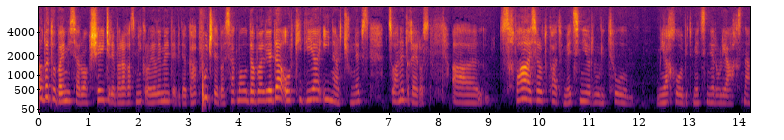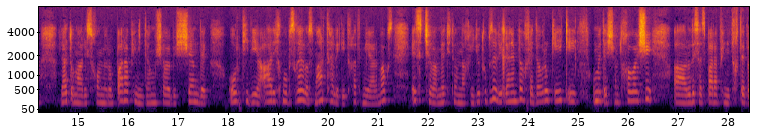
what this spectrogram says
ალბათობა იმისა, რომ აქ შეიჭრება რაღაც მიკროელემენტები და გაფუჭდება, საკმაოდ დაბალია და ორქიდეა ინარჩუნებს მწვანე დღეროს. აა სხვა ესე რომ ვთქვათ, მეცნიერული თუ მიახლოებით მეცნიერული ახსნა, რატომ არის ხოლმე რომ პარაფინი დამუშავების შემდეგ ორქიდეა არ იხმობს ღეროს, მართალი გითხრათ მე არ მაქვს, ეს რჩება მე თვითონ ნახე YouTube-ზე, ვიყენებ და ვხედავ რომ კი, კი, უმეტეს შემთხვევაში, აა, როდესაც პარაფინით ხდება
